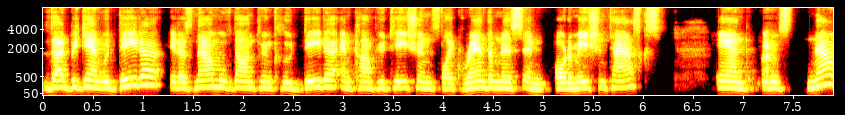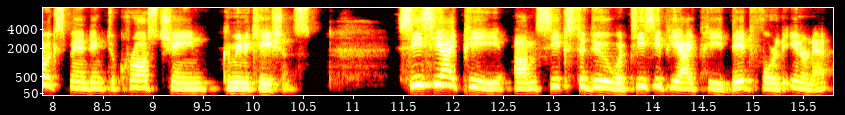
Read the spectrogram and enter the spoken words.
that began with data. It has now moved on to include data and computations like randomness and automation tasks and it is now expanding to cross chain communications. CCIP um, seeks to do what TCP/IP did for the internet,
